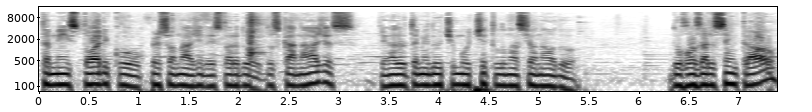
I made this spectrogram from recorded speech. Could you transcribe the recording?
também é histórico personagem da história do, dos Canajas, treinador também do último título nacional do, do Rosário Central.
